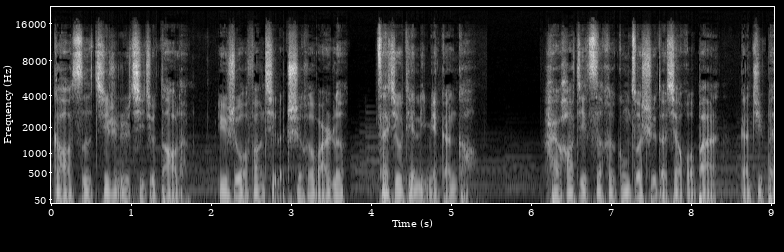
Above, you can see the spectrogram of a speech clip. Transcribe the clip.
稿子截止日期就到了，于是我放弃了吃喝玩乐，在酒店里面赶稿，还有好几次和工作室的小伙伴赶剧本，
